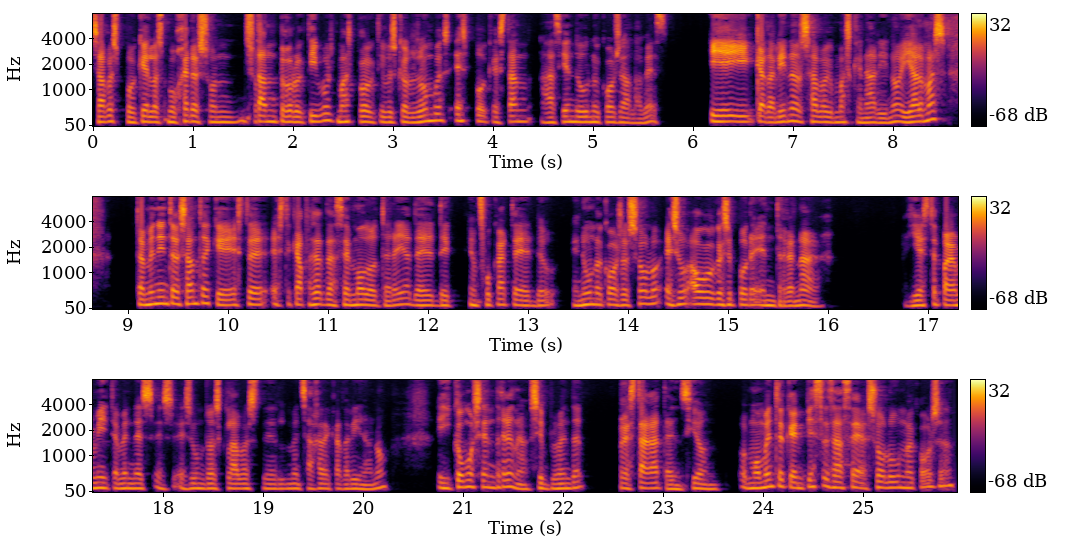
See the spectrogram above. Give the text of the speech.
¿sabes por qué las mujeres son, tan productivas, más productivas que los hombres? Es porque están haciendo una cosa a la vez. Y Catalina lo sabe más que nadie, ¿no? Y además, también interesante que este, esta capacidad de hacer modo tarea, de, enfocarte en una cosa solo, es algo que se puede entrenar. Y este para mí también es, es, uno de los claves del mensaje de Catalina, ¿no? ¿Y cómo se entrena? Simplemente prestar atención. El momento que empieces a hacer solo una cosa,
